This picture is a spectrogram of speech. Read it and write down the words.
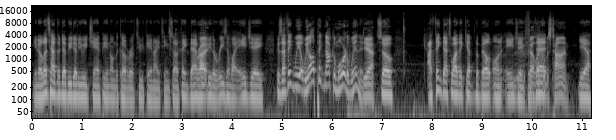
you know let's have the WWE champion on the cover of 2K19. So I think that might be the reason why AJ because I think we we all picked Nakamura to win it. Yeah. So I think that's why they kept the belt on AJ It for felt that. like it was time. Yeah.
